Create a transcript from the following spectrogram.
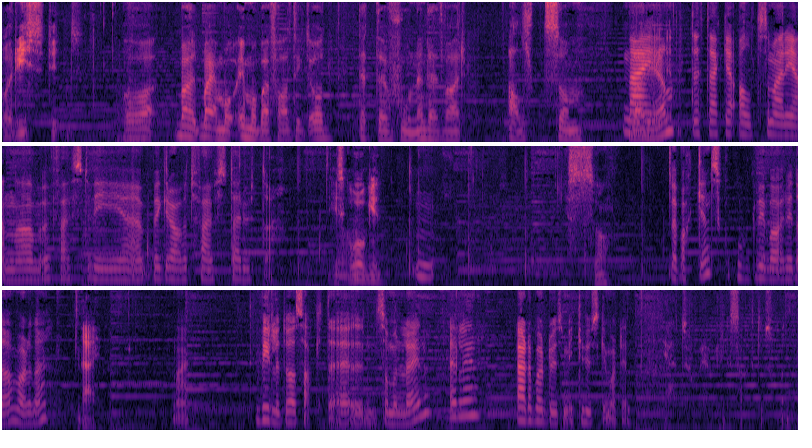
og rystet. Og bare, bare, jeg, må, jeg må bare få alt riktig. Og dette hornet, det var alt som var igjen? Nei, dette er ikke alt som er igjen av Faust. Vi eh, begravet Faust der ute. I skogen. Så Det var ikke en skog vi var i da, var det det? Nei. Nei. Ville du ha sagt det som en løgn, eller er det bare du som ikke husker, Martin? Jeg tror jeg ville sagt det som en løgn.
